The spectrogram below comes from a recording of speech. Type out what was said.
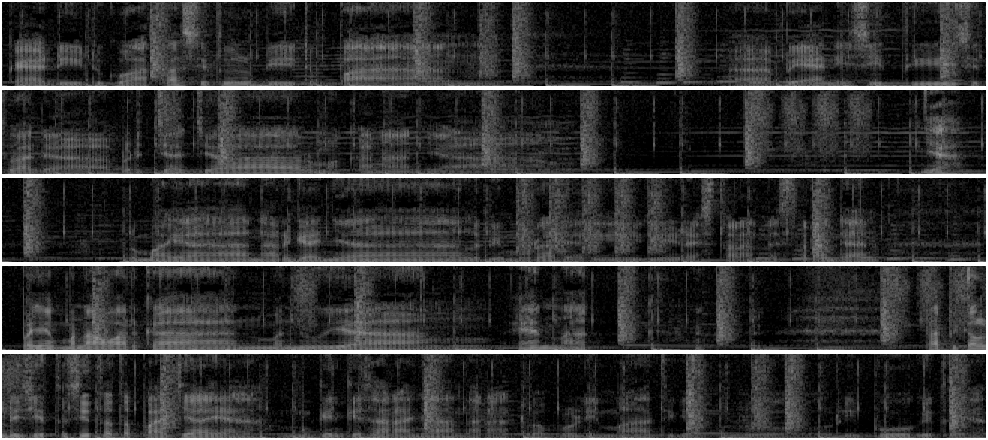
Kayak di duku atas itu di depan eh, BNI City situ ada berjajar makanan yang ya lumayan harganya lebih murah dari di restoran-restoran dan banyak menawarkan menu yang enak. Tapi kalau di situ sih tetap aja ya mungkin kisarannya antara 25 30 ribu gitu ya.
